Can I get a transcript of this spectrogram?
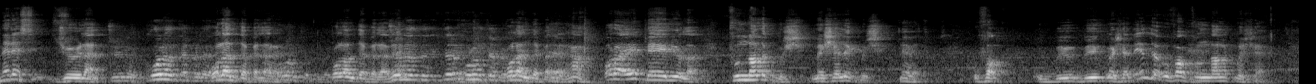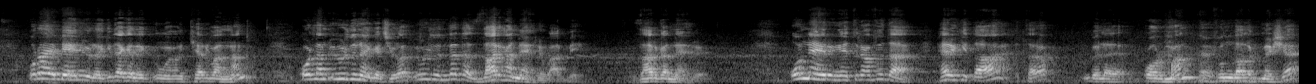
Neresi? Cölen. Golan Tepeleri. Golan Tepeleri. Golan Tepeleri. Golan Tepeleri. Cölen dedikleri Golan Tepeleri. Golan Tepeleri. Ha, orayı beğeniyorlar. Fundalıkmış, meşelikmiş. Evet. Ufak. Büyük, büyük meşe değil de ufak fundalık meşe. Orayı beğeniyorlar giderken e, kervanla. Oradan Ürdün'e geçiyorlar. Ürdün'de de Zarga Nehri var bir. Zarga Nehri. O nehrin etrafı da her iki dağ taraf böyle orman, Evet. fundalık meşe.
